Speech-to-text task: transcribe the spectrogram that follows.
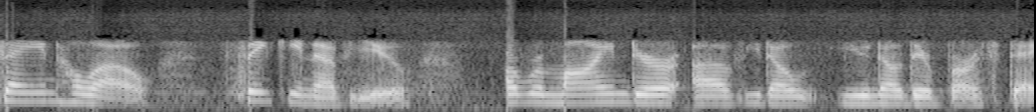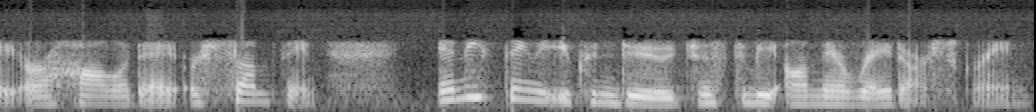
saying hello, thinking of you, a reminder of, you know, you know their birthday or a holiday or something. Anything that you can do just to be on their radar screen.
